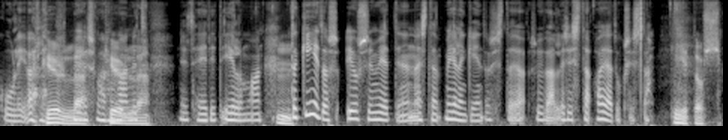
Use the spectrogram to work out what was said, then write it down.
kuulijoille kyllä, myös varmaan kyllä. nyt, nyt heitit ilmaan. Mm. Mutta kiitos Jussi Miettinen näistä mielenkiintoisista ja syvällisistä ajatuksista. Kiitos.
